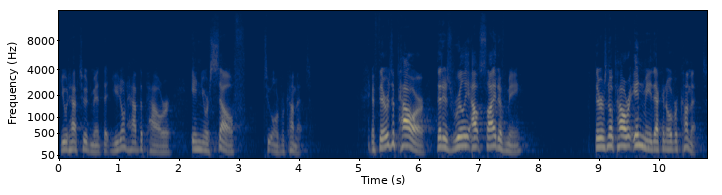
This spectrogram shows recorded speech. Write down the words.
you would have to admit that you don't have the power in yourself to overcome it. If there is a power that is really outside of me, there is no power in me that can overcome it.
